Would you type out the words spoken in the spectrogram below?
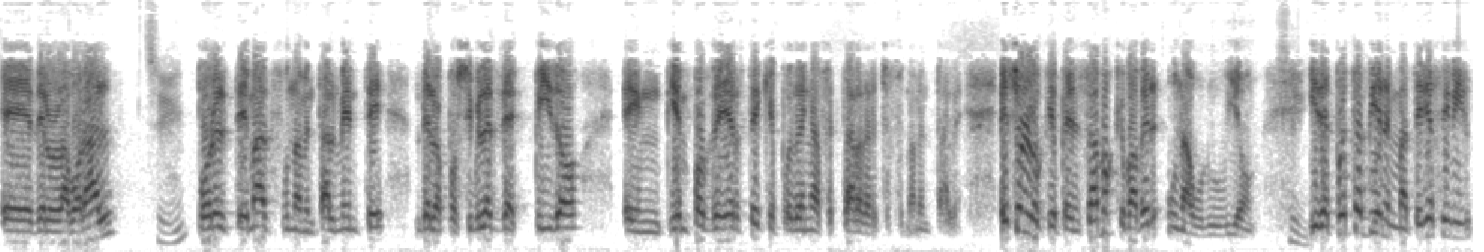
eh, de lo laboral por el tema fundamentalmente de los posibles despidos en tiempos de ERTE que pueden afectar a derechos fundamentales. Eso es lo que pensamos que va a haber una aluvión. Y después también en materia civil,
